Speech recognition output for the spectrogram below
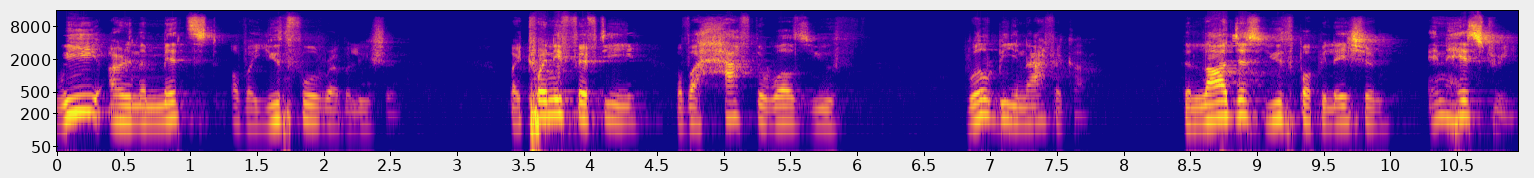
We are in the midst of a youthful revolution. By 2050, over half the world's youth will be in Africa, the largest youth population in history.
